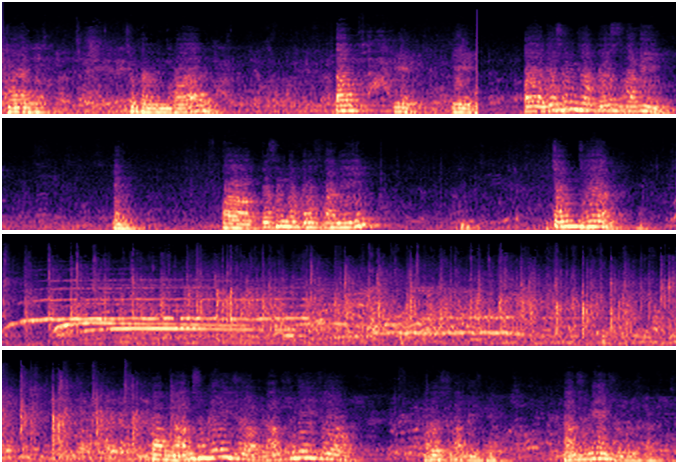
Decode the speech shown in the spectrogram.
네, 축하드립니다. 다음, 예, 예. 어, 여성적 그룹 3위. 예. 어, 여성적 그룹 3위. 정주현. 다음 남승혜이죠. 남승혜이죠. 그룹 3위. 남승혜이죠. 3위.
